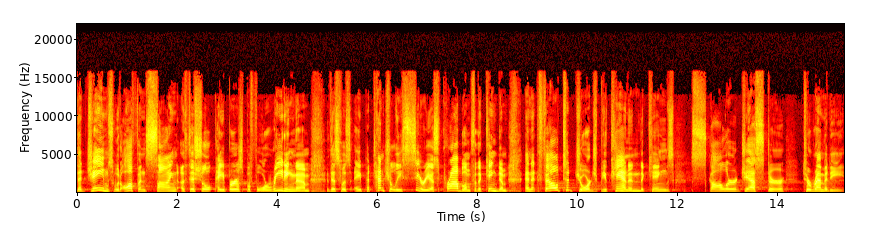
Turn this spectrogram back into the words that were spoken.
that James would often sign official papers before reading them. This was a potentially serious problem for the kingdom, and it fell to George Buchanan, the king's scholar jester, to remedy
